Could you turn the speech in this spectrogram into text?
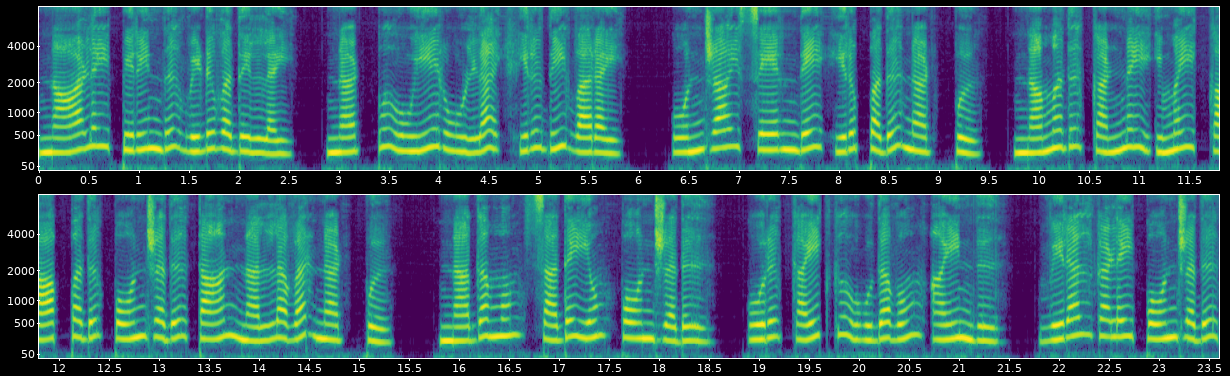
நாளை பிரிந்து விடுவதில்லை. நட்பு உயிர் உள்ள இறுதி வரை ஒன்றாய் சேர்ந்தே இருப்பது நட்பு. நமது கண்ணை இமை காப்பது போன்றது தான் நல்லவர் நட்பு. நகமும் சதையும் போன்றது. ஒரு கைக்கு உதவும் ஐந்து. விரல்களை போன்றது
